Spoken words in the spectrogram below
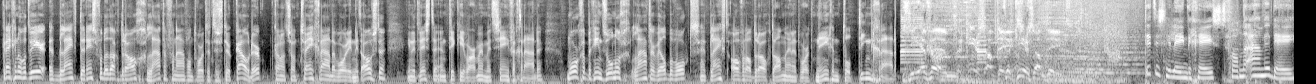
Krijg je nog het weer? Het blijft de rest van de dag droog. Later vanavond wordt het een stuk kouder. Kan het zo'n 2 graden worden in het oosten. In het westen een tikje warmer met 7 graden. Morgen begint zonnig, later wel bewolkt. Het blijft overal droog dan en het wordt 9 tot 10 graden. ZFM, verkeersupdate. verkeersupdate. Dit is Helene de Geest van de ANWB.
